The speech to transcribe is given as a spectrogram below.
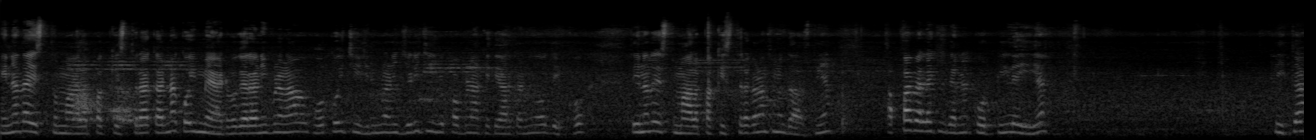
ਇਹਨਾਂ ਦਾ ਇਸਤੇਮਾਲ ਆਪਾਂ ਕਿਸ ਤਰ੍ਹਾਂ ਕਰਨਾ? ਕੋਈ ਮੈਟ ਵਗੈਰਾ ਨਹੀਂ ਬਣਾਉਣਾ ਹੋਰ ਕੋਈ ਚੀਜ਼ ਨਹੀਂ ਬਣਾਉਣੀ। ਜਿਹੜੀ ਚੀਜ਼ ਆਪਾਂ ਬਣਾ ਕੇ ਤਿਆਰ ਕਰਨੀ ਉਹ ਦੇਖੋ। ਤੇ ਇਹਨਾਂ ਦਾ ਇਸਤੇਮਾਲ ਆਪਾਂ ਕਿਸ ਤਰ੍ਹਾਂ ਕਰਨਾ? ਤੁਹਾਨੂੰ ਦੱਸਦੀ ਹਾਂ। ਆਪਾਂ ਪਹਿਲਾਂ ਕੀ ਕਰਨਾ? ਕੋਟੀ ਲਈ ਆ। ਠੀਕ ਆ।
